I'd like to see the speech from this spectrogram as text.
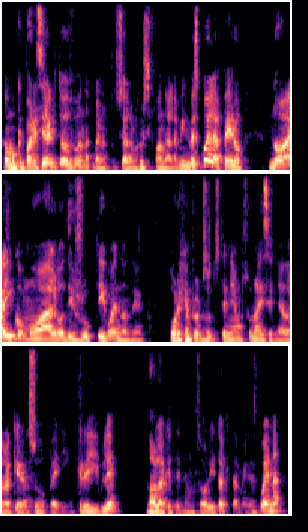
como que pareciera que todos fueron, bueno, pues a lo mejor sí fueron a la misma escuela, pero no hay como algo disruptivo en donde, por ejemplo, nosotros teníamos una diseñadora que era súper increíble, no la que tenemos ahorita, que también es buena,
